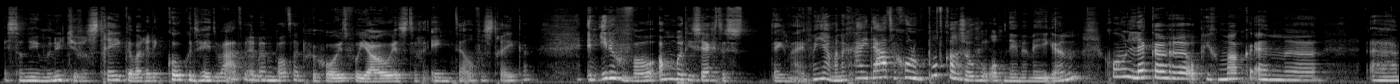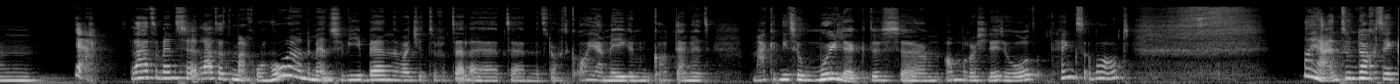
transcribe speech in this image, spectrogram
is er nu een minuutje verstreken waarin ik kokend heet water in mijn bad heb gegooid. Voor jou is er één tel verstreken. In ieder geval, Amber die zegt dus tegen mij van ja, maar dan ga je daar toch gewoon een podcast over opnemen, Megan. Gewoon lekker uh, op je gemak en uh, um, ja, laat, de mensen, laat het maar gewoon horen aan de mensen wie je bent en wat je te vertellen hebt. En toen dacht ik, oh ja, Megan, goddammit, maak het niet zo moeilijk. Dus um, Amber, als je deze hoort, thanks a lot. Nou ja, en toen dacht ik,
